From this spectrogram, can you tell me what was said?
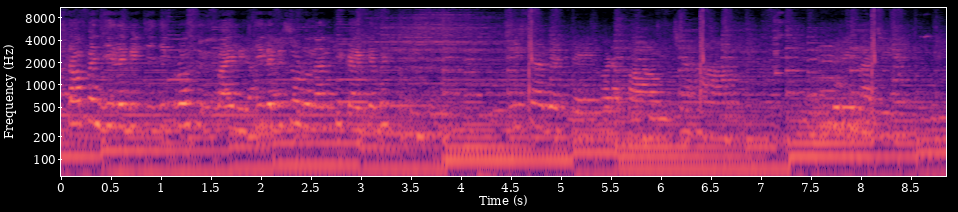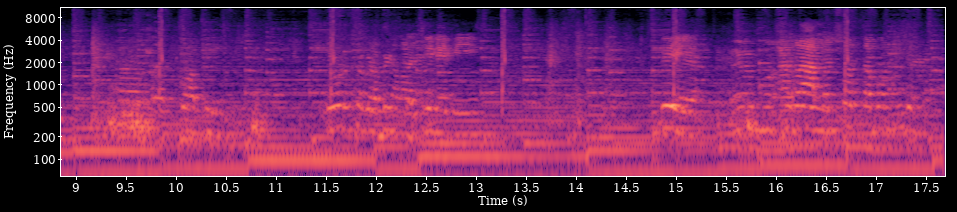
आता आपण जिलेबीची जी प्रोसेस पाहिली जिलेबी सोडून आणखी काय काय भेटतं? मिसळ भेटते वडापाव चहा पुरी भाजी कॉफी. एवढं सगळं भेटतं. जिलेबी भेळ. सगळं आपण स्वतः बनवून देतो.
